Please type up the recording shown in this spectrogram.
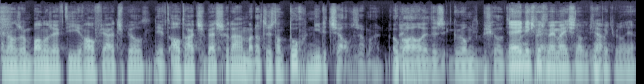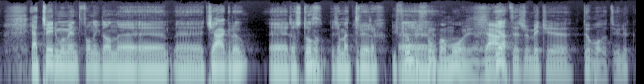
En dan zo'n Banners heeft hij hier een half jaar uitgespeeld. Die heeft altijd hard zijn best gedaan, maar dat is dan toch niet hetzelfde, zeg maar. Ook Nee. al, het is, ik wil hem niet beschuldigen. Nee, niks mis mee, maar je snap, ik snap Ja. wat je bedoelt, ja. Ja, het tweede moment vond ik dan eh eh eh, Chagro. Eh, dat is toch, zeg maar, treurig. Die filmpjes Eh, vond ik wel mooi. Ja, ja. het is een beetje dubbel natuurlijk.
